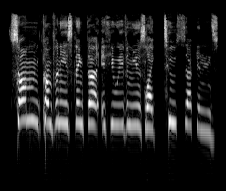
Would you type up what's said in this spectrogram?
some companies think that if you even use like 2 seconds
